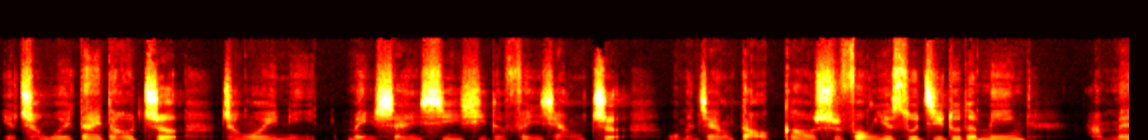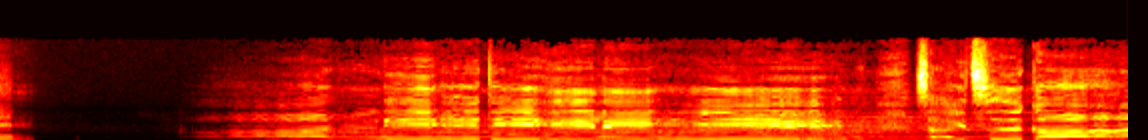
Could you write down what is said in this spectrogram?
也成为代导者，成为你美善信息的分享者。我们这样祷告，是奉耶稣基督的名，阿门。你的灵再次感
